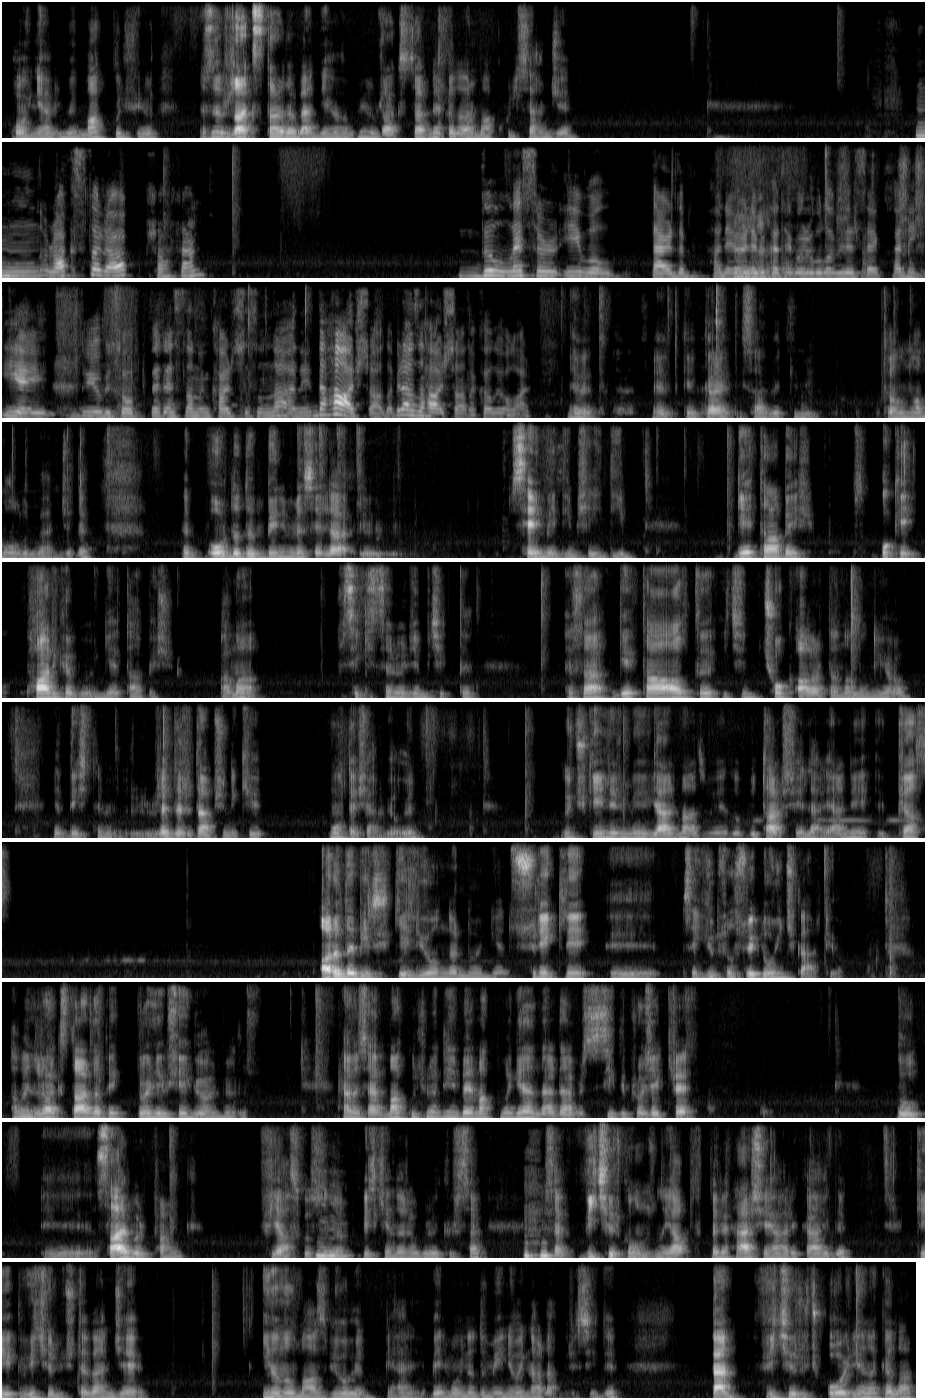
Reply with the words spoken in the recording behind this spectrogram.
oynayan biriyim ve makbul firma Mesela Rockstar da ben diyemem, biliyor? Rockstar ne kadar makbul sence? Imm, Rockstar'a şahsen The Lesser Evil derdim. Hani, öyle bir kategori bulabilirsek. Hani, EA, Ubisoft, Bethesda'nın karşısında, hani, daha aşağıda, biraz daha aşağıda kalıyorlar. Evet. Evet, gayet isabetli bir tanımlama olur bence de. Hep orada da benim mesela, eee, sevmediğim şey diyeyim, GTA 5 okay, harika bir oyun GTA 5 ama 8 sene önce mi çıktı? Mesela GTA 6 için çok ağırdan alınıyor ya da, işte, Red Dead Redemption 2 muhteşem bir oyun. 3 gelir mi, gelmez mi ya da bu tarz şeyler. Yani, biraz arada bir geliyor onların oyunu. Yani sürekli, eee, mesela Ubisoft sürekli oyun çıkartıyor. Ama hani Rockstar'da pek böyle bir şey görmüyoruz. Ha, mesela makbul firma deyince benim aklıma gelenlerden birisi CD Projekt Red. Bu, eee, Cyberpunk fiyaskosunu hı. bir kenara bırakırsak mesela Witcher konusunda yaptıkları her şey harikaydı ki Witcher 3 de bence inanılmaz bir oyun. Yani benim oynadığım en iyi oyunlardan birisiydi. Ben Witcher 3 oynayana kadar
